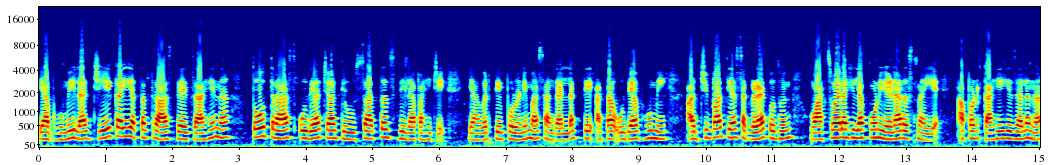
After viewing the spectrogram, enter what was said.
या भूमीला जे काही आता त्रास द्यायचा आहे ना तो त्रास उद्याच्या दिवसातच दिला पाहिजे. यावरती पौर्णिमा सांगायला लागते. आता उद्या भूमी अजिबात या सगळ्यातमधून वाचवायला हिला कोण येणारच नाही आहे आपण काहीही झालं ना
